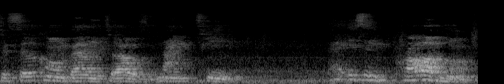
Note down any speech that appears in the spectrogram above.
to Silicon Valley until I was 19. That is a problem.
